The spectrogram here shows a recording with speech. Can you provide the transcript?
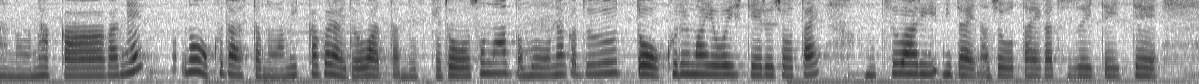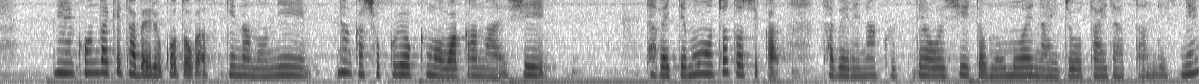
あの中がねの下したのは3日ぐらいで終わったんですけどその後もなんかずっと車用意している状態あのつわりみたいな状態が続いていて、ね、こんだけ食べることが好きなのになんか食欲も湧かないし食べてもちょっとしか食べれなくって美味しいとも思えない状態だったんですね。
